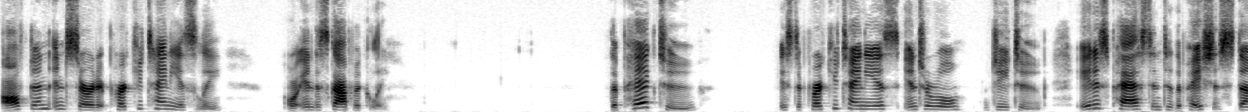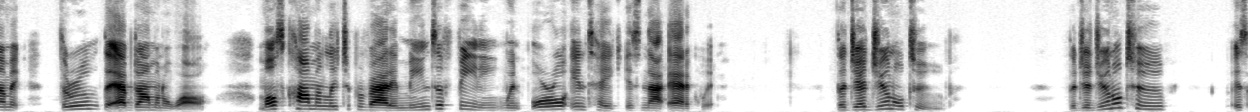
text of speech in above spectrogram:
often inserted percutaneously or endoscopically. The PEG tube is the percutaneous enteral G tube. It is passed into the patient's stomach through the abdominal wall, most commonly to provide a means of feeding when oral intake is not adequate. The jejunal tube. The jejunal tube is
